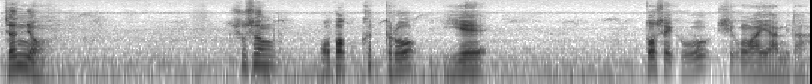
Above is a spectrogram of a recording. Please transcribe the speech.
전용 수성 오버커트로 이해 도색 후 시공하여야 합니다.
